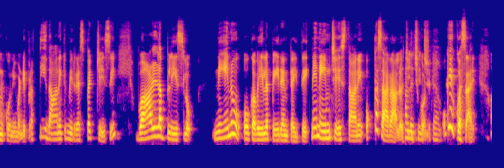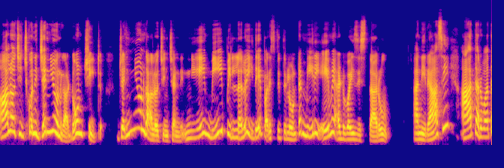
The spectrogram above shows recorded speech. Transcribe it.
అనుకోనివ్వండి. ప్రతి దానికి మీరు రెస్పెక్ట్ చేసి వాళ్ళ ప్లేస్‌లో నేను ఒకవేళ పేరెంట్ అయితే నేనేం చేస్తా అని ఒక్కసారి ఆలోచించుకోండి. ఒకే ఒక్కసారి ఆలోచించుకొని జెన్యూన్‌గా డోంట్ చీట్. జెన్యూన్‌గా ఆలోచించండి. నే మీ పిల్లలు ఇదే పరిస్థితిలో ఉంటే మీరు ఏమి అడ్వైస్ ఇస్తారు? అని రాసి ఆ తర్వాత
